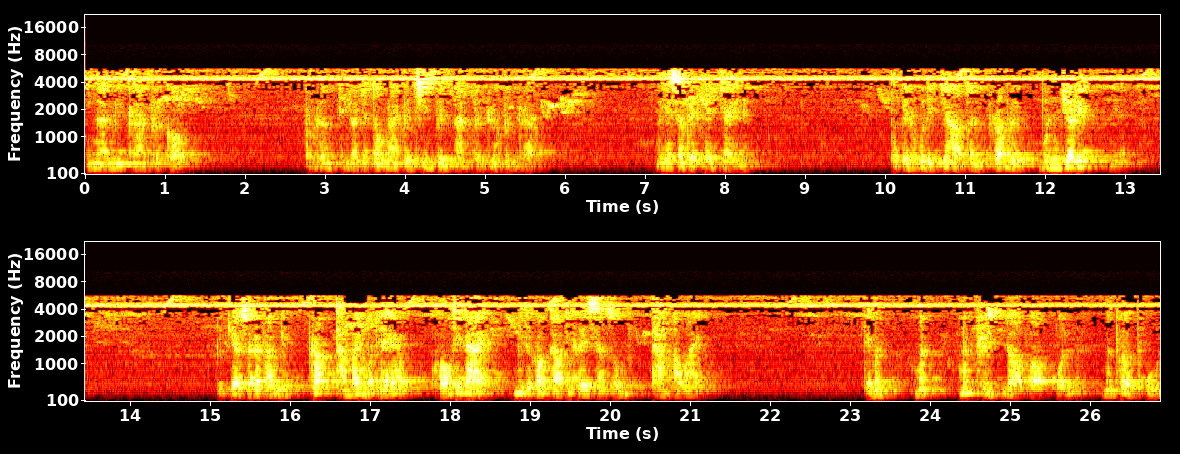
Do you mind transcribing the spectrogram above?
มีงานมีการประกอบ เพราะเรื่องที่เราจะต้องได้เป็นชิ้นเป็นอันเป็นเรื่องเป็นราวไม่ใช่สำเร็จแค่ใจนะถ้าเป็นพระพุทธเจ้าท่านพร้อมด้วยบุญจริตเนี่ยเป็นแก้วสารพัดนี่เพราะทำไว้หมดแล้ว ของที่ได้มีแต่ของเก่าที่เคยสั่งสมทำเอาไว้ แต่มันมันมันผลิดอกออกผล มันเพิ่มพูน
